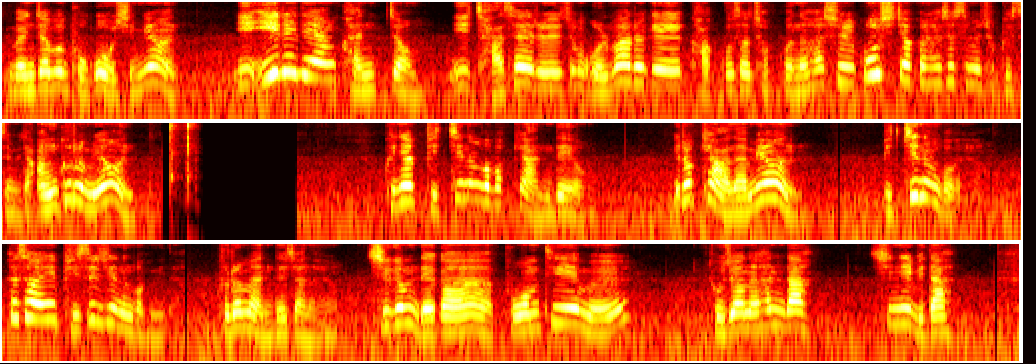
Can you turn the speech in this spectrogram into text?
면접을 보고 오시면 이 일에 대한 관점, 이 자세를 좀 올바르게 갖고서 접근을 하시고 시작을 하셨으면 좋겠습니다. 안 그러면 그냥 빚지는 것밖에 안 돼요. 이렇게 안 하면 빚지는 거예요. 회사에 빚을 지는 겁니다. 그러면 안 되잖아요. 지금 내가 보험 TM을 도전을 한다. 신입이다.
